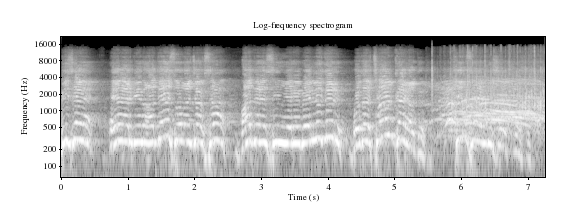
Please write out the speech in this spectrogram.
Bize eğer bir adres olacaksa adresin yeri bellidir. O da Çankaya'dır. Kimse endişe etmesin.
